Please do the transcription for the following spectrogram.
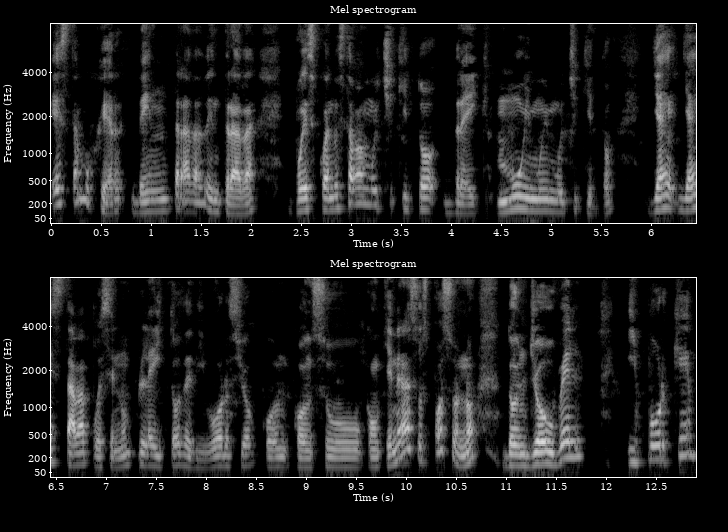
esta mujer, de entrada, de entrada, pues cuando estaba muy chiquito, Drake, muy, muy, muy chiquito, ya, ya estaba pues en un pleito de divorcio con, con su, con quien era su esposo, ¿no? Don Joe Bell. ¿Y por qué?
